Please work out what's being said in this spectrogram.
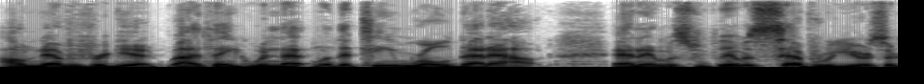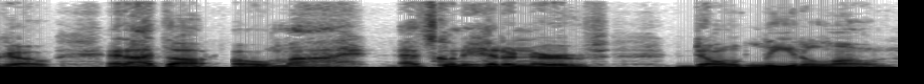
I'll never forget. I think when that when the team rolled that out, and it was it was several years ago, and I thought, oh my, that's going to hit a nerve. Don't lead alone.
